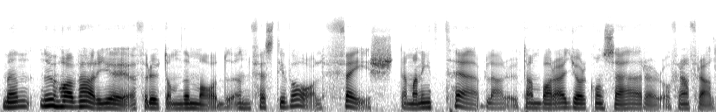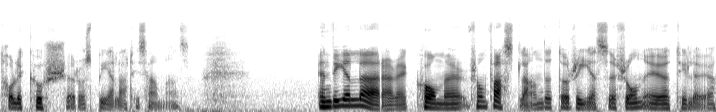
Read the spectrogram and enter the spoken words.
Men nu har varje ö förutom The Mod en festival, Feish, där man inte tävlar utan bara gör konserter och framförallt håller kurser och spelar tillsammans. En del lärare kommer från fastlandet och reser från ö till ö,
